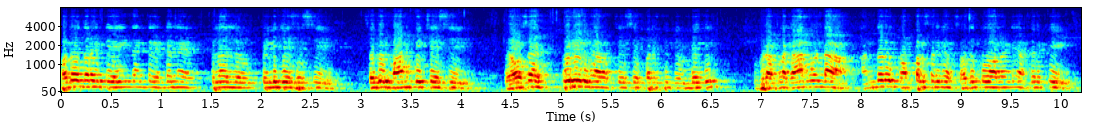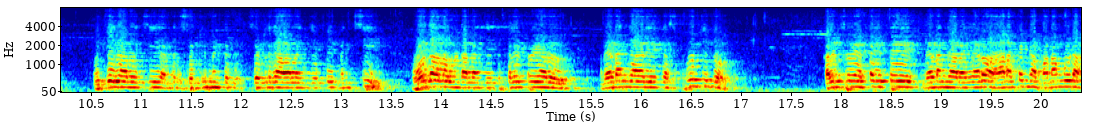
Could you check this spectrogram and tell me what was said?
పదో తరగతి అయిందంటే వెంటనే పిల్లలు పెళ్ళి చేసేసి చదువు మానిపించేసి వ్యవసాయ కూలీలుగా చేసే పరిస్థితి ఉండేది. ఇప్పుడు అట్లా కాకుండా అందరూ కంపల్సరీగా చదువుకోవాలని అందరికీ ఉద్యోగాలు వచ్చి అందరూ సెటిల్మెంట్ సెటిల్ కావాలని చెప్పి మంచి హోదాలో ఉండాలని చెప్పి కలెక్టర్ గారు మేడం గారి యొక్క స్ఫూర్తితో కలెక్టర్ ఎక్కడైతే మేడం గారు అయ్యారో ఆ రకంగా మనం కూడా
